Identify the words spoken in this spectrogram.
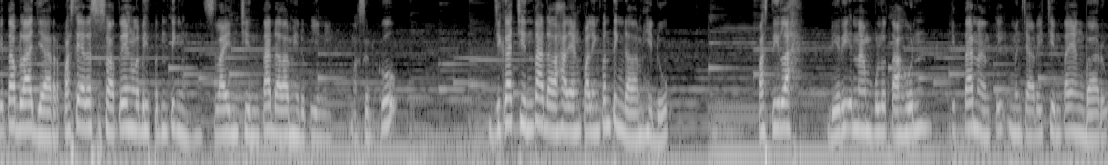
kita belajar pasti ada sesuatu yang lebih penting selain cinta dalam hidup ini. Maksudku, jika cinta adalah hal yang paling penting dalam hidup, pastilah diri 60 tahun kita nanti mencari cinta yang baru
